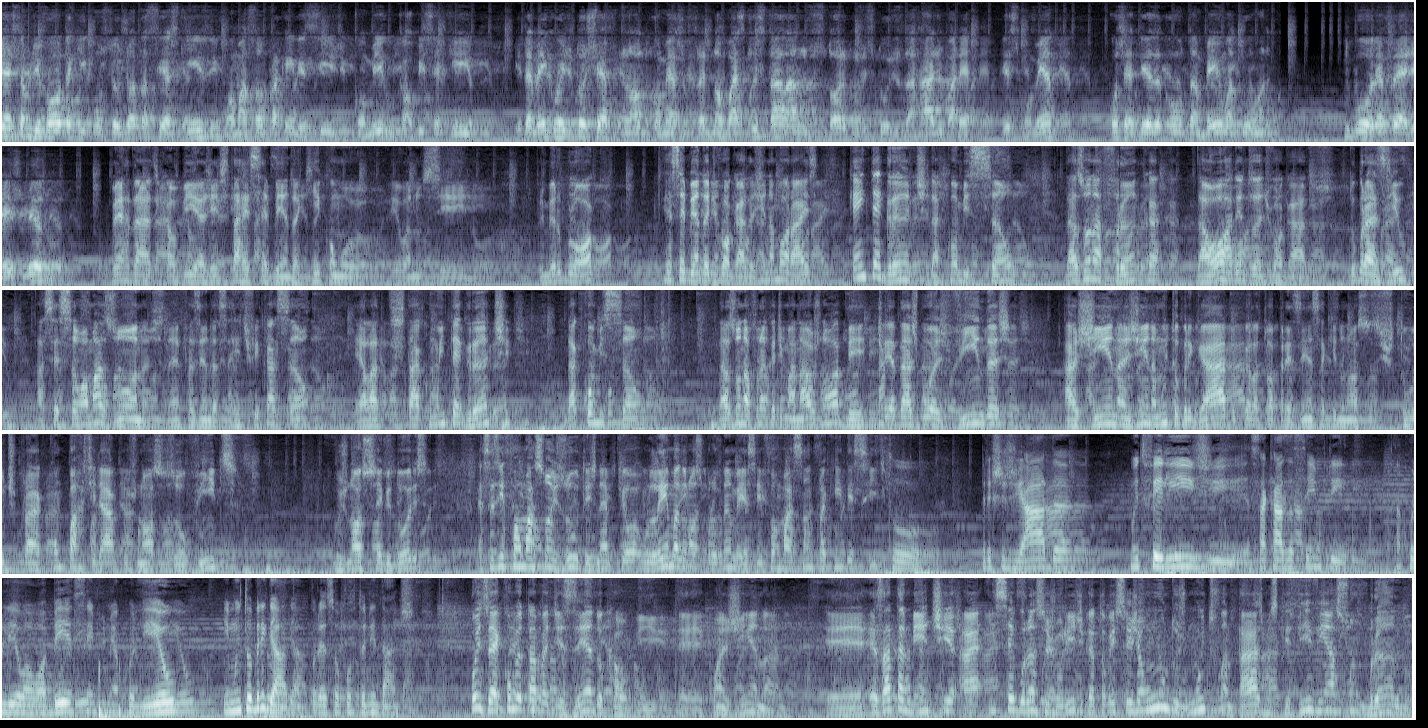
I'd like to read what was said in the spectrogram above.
já estamos de volta aqui com o seu JC às 15, informação para quem decide, comigo, Calbi Cerquinho, e também com o editor-chefe do Jornal do Comércio, Fred Novaes, que está lá nos históricos estúdios da Rádio Baré nesse momento, com certeza com também uma turma muito boa, né, Fred? É isso mesmo? Verdade, Calbi. A gente está recebendo aqui, como eu anunciei no, no primeiro bloco, recebendo a advogada Gina Moraes, que é integrante da comissão da Zona Franca da Ordem dos Advogados do Brasil, a seção Amazonas, né, fazendo essa retificação. Ela está como integrante da comissão da Zona Franca de Manaus na OAB. Queria dar as boas-vindas à Gina. Gina, muito obrigado pela tua presença aqui nos nossos estúdios para compartilhar com os nossos ouvintes, os nossos seguidores, essas informações úteis, né? Porque o lema do nosso programa é essa, informação para quem decide. Estou prestigiada, muito feliz de essa casa sempre acolheu a OAB, sempre me acolheu e muito obrigada por essa oportunidade. Pois é, como eu estava dizendo, Calbi, é, com a Gina, é, exatamente a insegurança jurídica talvez seja um dos muitos fantasmas que vivem assombrando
